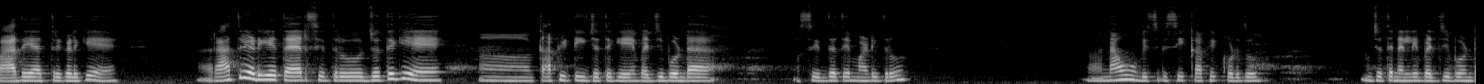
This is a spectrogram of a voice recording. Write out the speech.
ಪಾದಯಾತ್ರಿಗಳಿಗೆ ರಾತ್ರಿ ಅಡುಗೆ ತಯಾರಿಸಿದ್ರು. ಜೊತೆಗೆ ಕಾಫಿ, ಟೀ ಜೊತೆಗೆ ಬಜ್ಜಿ ಬೋಂಡ ಸಿದ್ಧತೆ ಮಾಡಿದರು. ನಾವು ಬಿಸಿ ಬಿಸಿ ಕಾಫಿ ಕುಡಿದು ಜೊತೆಯಲ್ಲಿ ಬಜ್ಜಿ ಬೋಂಡ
